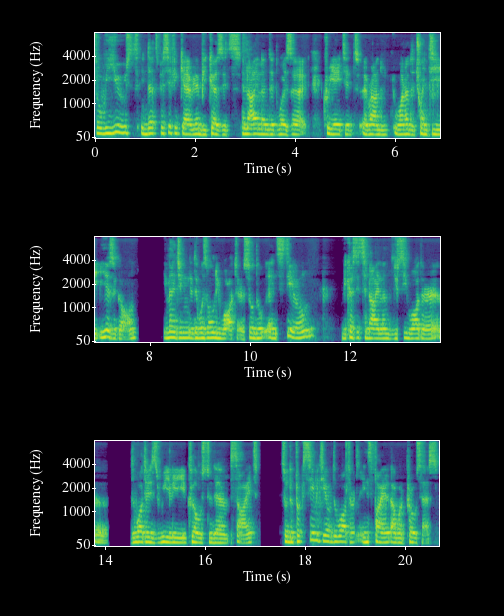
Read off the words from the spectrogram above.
So we used in that specific area because it's an island that was uh, created around 120 years ago. Imagine that there was only water. So the, and still, because it's an island, you see water. Uh, the water is really close to the site. So the proximity of the water inspired our process,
